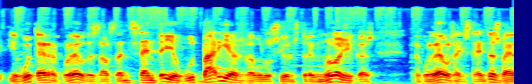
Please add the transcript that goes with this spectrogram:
hi ha hagut, eh, recordeu, des dels anys 30 hi ha hagut diverses revolucions tecnològiques. Recordeu, als anys 30 es va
